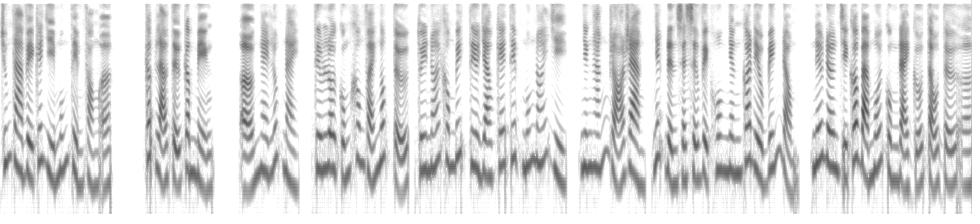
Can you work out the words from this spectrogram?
Chúng ta vì cái gì muốn tìm phòng ở? Cấp lão tử câm miệng. Ở ngay lúc này, tiêu lôi cũng không phải ngốc tử, tuy nói không biết tiêu giao kế tiếp muốn nói gì, nhưng hắn rõ ràng, nhất định sẽ xử việc hôn nhân có điều biến động, nếu đơn chỉ có bà mối cùng đại cửu tẩu tử ở,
